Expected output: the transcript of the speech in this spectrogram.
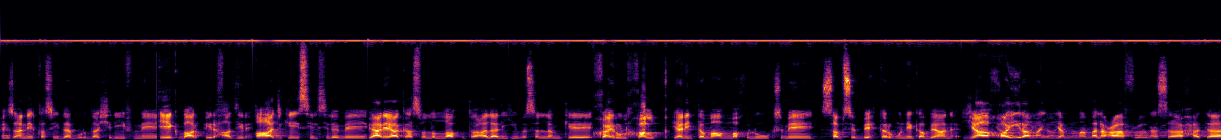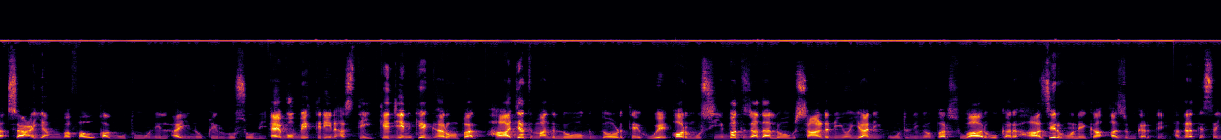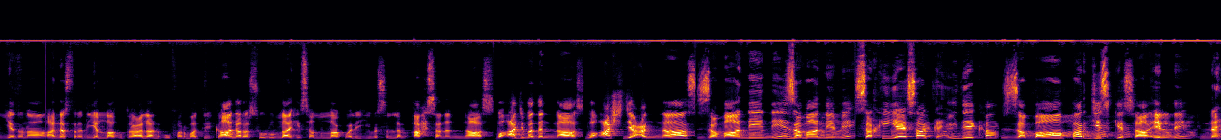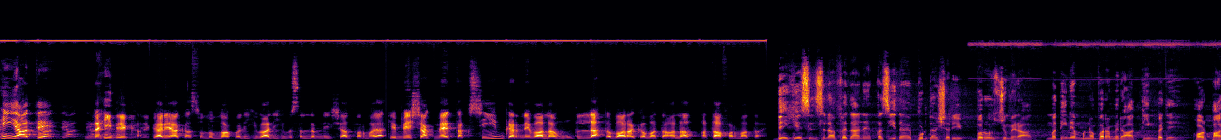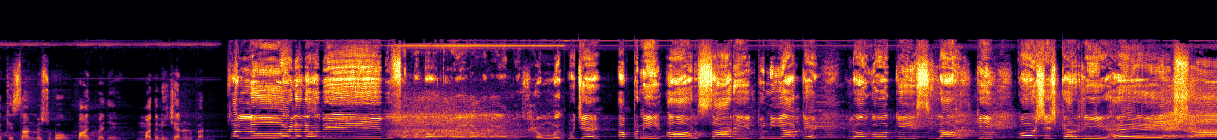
फैजान कसीदा बुरदा शरीफ में एक बार फिर हाजिर है। आज के इस सिलसिले में प्यारे आका सल्लल्लाहु अलैहि वसल्लम के खैरुल खल्क, यानी तमाम मखलूक में सबसे बेहतर होने का बयान है। या खैर मन यम्मल आफून साहता सायम व फौक मुतूनिल ऐनुकिर रुसूमी। है वो बेहतरीन हस्ती के जिनके घरों पर हाजतमंद लोग दौड़ते हुए और मुसीबत ज़्यादा लोग सांडनियों, यानी ऊँटनियों पर सुवार होकर हाजिर होने का अज़्म करते हैं। हज़रत सैदना अनस रदी अल्लाह तहु फरमाते, कान व व जमाने ने जमाने में सखी ऐसा कहीं देखा, जबां पर जिसके साइल ने नहीं आते नहीं देखा। प्यारे आका सल्लल्लाहु अलैहि वालिहि वसल्लम ने इरशाद फरमाया कि बेशक मैं तकसीम करने वाला हूँ अल्लाह तबारक व तआला अता फरमाता है। देखिए सिलसिला फैदान कसीदा बुरदा शरीफ बरोज जुमेरात मदीने मुनव्वरा में रात तीन बजे और पाकिस्तान में सुबह पाँच बजे मदनी चैनल पर। मुझे अपनी और सारी दुनिया के लोगों की इस्लाह की कोशिश करनी है। इंशाअल्लाह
